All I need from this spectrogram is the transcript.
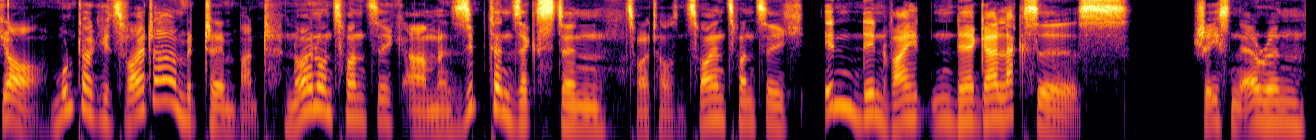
Ja, munter geht's weiter mit dem Band 29 am 7.6.2022 in den Weiten der Galaxis. Jason Aaron,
